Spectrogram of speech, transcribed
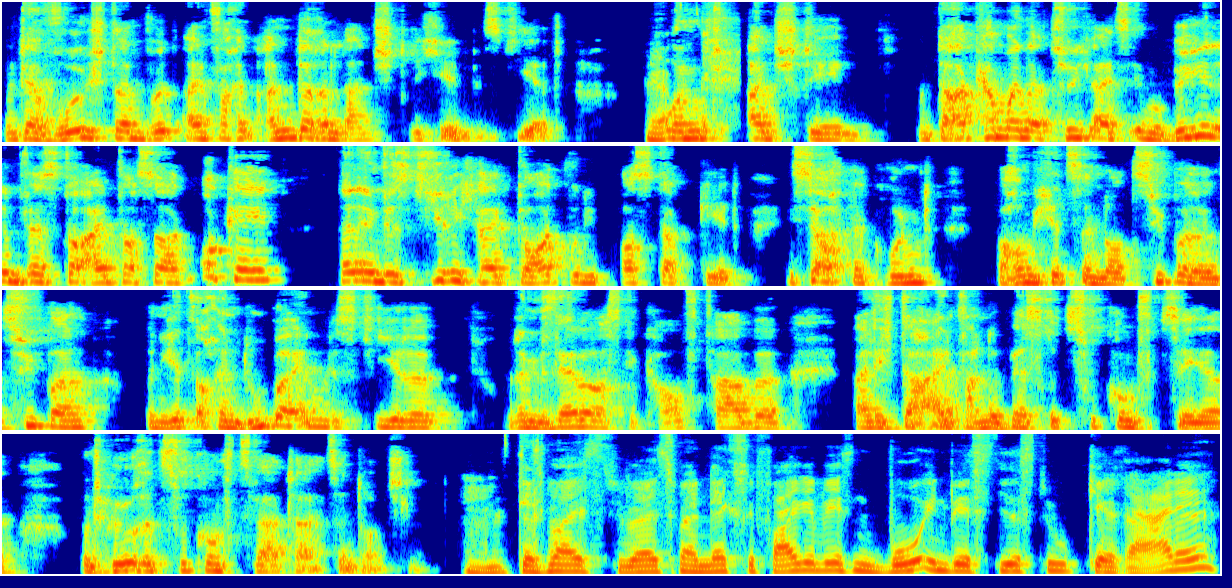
und der Wohlstand wird einfach in andere Landstriche investiert ja. und anstehen. Und da kann man natürlich als Immobilieninvestor einfach sagen, okay, dann investiere ich halt dort, wo die Post abgeht. Ist ja auch der Grund, warum ich jetzt in Nordzypern und Zypern und jetzt auch in Dubai investiere oder mir selber was gekauft habe, weil ich da einfach eine bessere Zukunft sehe und höhere Zukunftswerte als in Deutschland. Mhm. Das war jetzt, war jetzt meine nächste Frage gewesen. Wo investierst du gerade?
